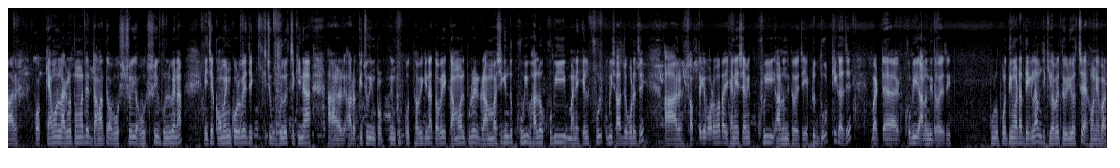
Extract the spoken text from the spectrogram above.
আর কেমন লাগল তোমাদের জানাতে অবশ্যই অবশ্যই ভুলবে না। নিচে কমেন্ট করবে যে কিছু ভুল হচ্ছে কি না আর আরও কিছু ইম্প্রুভ করতে হবে কি না তবে কামালপুরের গ্রামবাসী কিন্তু খুবই ভালো, খুবই মানে হেল্পফুল খুবই সাহায্য করেছে। আর সব থেকে বড় কথা, এখানে এসে আমি খুবই আনন্দিত হয়েছি। একটু দূর ঠিক আছে বাট খুবই আনন্দিত হয়েছি। পুরো প্রতিমাটা দেখলাম যে কীভাবে তৈরি হচ্ছে, এখন এবার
